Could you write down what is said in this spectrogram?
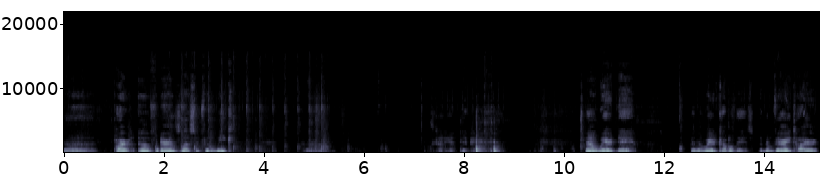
uh, part of Aaron's lesson for the week. Um, a dip here. It's been a weird day. It's been a weird couple days. I've been very tired,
